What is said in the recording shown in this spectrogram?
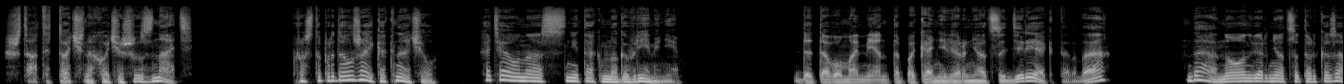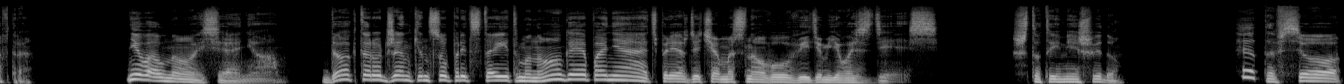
«Что ты точно хочешь узнать?» «Просто продолжай, как начал хотя у нас не так много времени». «До того момента, пока не вернется директор, да?» «Да, но он вернется только завтра». «Не волнуйся о нем. Доктору Дженкинсу предстоит многое понять, прежде чем мы снова увидим его здесь». «Что ты имеешь в виду?» «Это все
